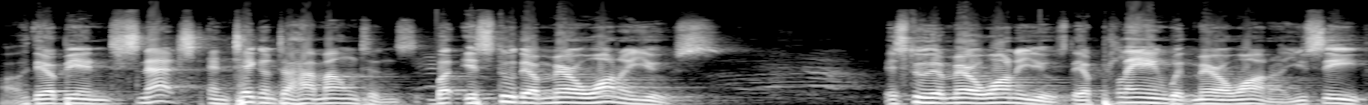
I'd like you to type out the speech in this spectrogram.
Uh, they're being snatched and taken to high mountains, but it's through their marijuana use. It's through their marijuana use. They're playing with marijuana. You see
